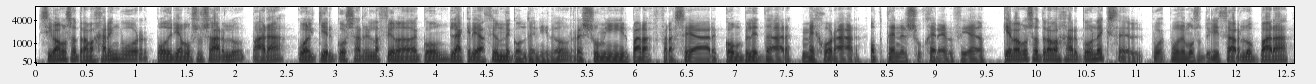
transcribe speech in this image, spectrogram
si vamos a trabajar en Word, podríamos usarlo para cualquier cosa relacionada con la creación de contenido, resumir, parafrasear, completar, mejorar, obtener sugerencia. ¿Que vamos a trabajar con Excel? Pues podemos utilizarlo para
